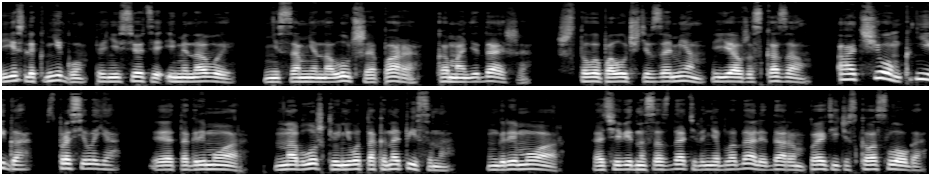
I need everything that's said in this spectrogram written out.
если книгу принесете именно вы. Несомненно, лучшая пара в команде Дайша. Что вы получите взамен, я уже сказал. «А «О чем книга?» — спросила я. «Это гримуар. На обложке у него так и написано. Гримуар. Очевидно, создатели не обладали даром поэтического слога.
